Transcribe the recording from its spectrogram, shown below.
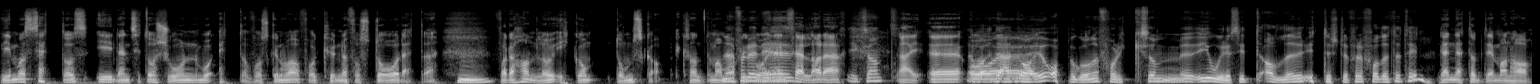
vi må sette oss i den situasjonen hvor etterforskeren var, for å kunne forstå dette. For det handler jo ikke om dumskap. ikke sant? Man må Nei, ikke ikke det- gå i den fella der. Ikke sant? Nei, eh, Det var, det var jo oppegående folk som eh, gjorde sitt aller ytterste for å få dette til. Det er nettopp det man har.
